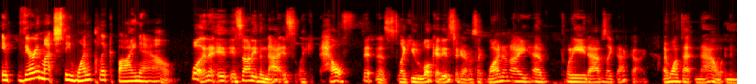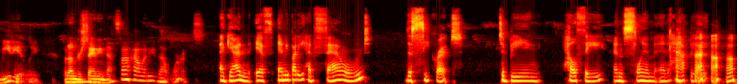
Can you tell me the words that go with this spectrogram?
It very much the one click buy now. Well, and it, it's not even that. It's like health, fitness. Like you look at Instagram, it's like, why don't I have 28 abs like that guy? I want that now and immediately. But understanding that's not how any of that works. Again, if anybody had found the secret to being healthy and slim and happy,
